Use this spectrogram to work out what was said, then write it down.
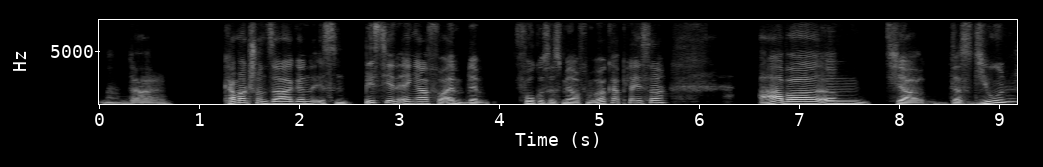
ne, da kann man schon sagen, ist ein bisschen enger, vor allem der Fokus ist mehr auf dem Worker Placer. Aber ähm, tja, das Dune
